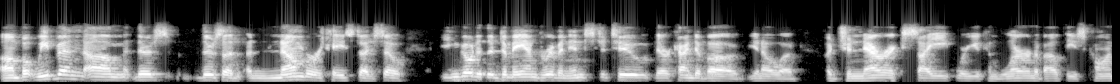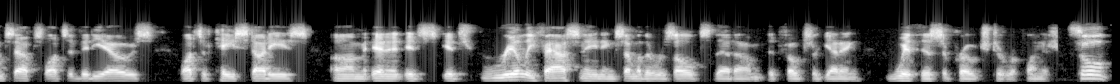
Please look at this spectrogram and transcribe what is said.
Um, but we've been um, there's there's a, a number of case studies. So you can go to the Demand Driven Institute. They're kind of a, you know, a, a generic site where you can learn about these concepts, lots of videos, lots of case studies. Um, and it, it's it's really fascinating some of the results that um, that folks are getting with this approach to replenish. So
